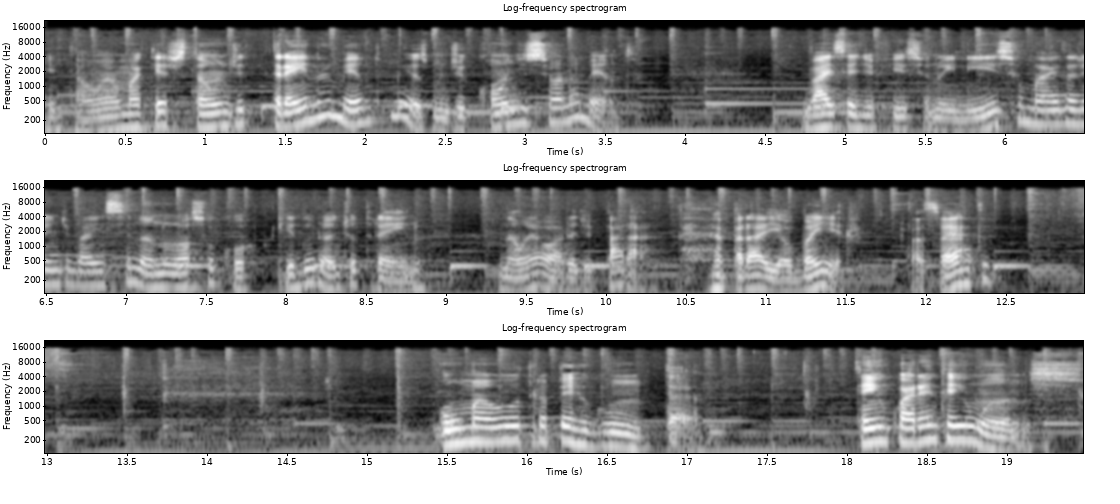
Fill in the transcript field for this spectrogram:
Então, é uma questão de treinamento mesmo, de condicionamento. Vai ser difícil no início, mas a gente vai ensinando o nosso corpo que durante o treino não é hora de parar para ir ao banheiro, tá certo? Uma outra pergunta. Tenho 41 anos.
